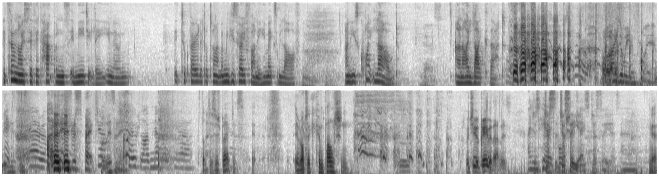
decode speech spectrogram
it's so nice if it happens immediately, you know. And it took very little time. I mean, he's very funny. He makes me laugh. Mm-hmm. And he's quite loud. Yes. And I like that. Why do we employ him? He's He's disrespectful, isn't he? Total, I've never, yeah. It's not disrespect, it's uh, erotic compulsion. Would you agree with that, Liz? I didn't Just, hear just, it just say yes. Just say yes. Um, yeah,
